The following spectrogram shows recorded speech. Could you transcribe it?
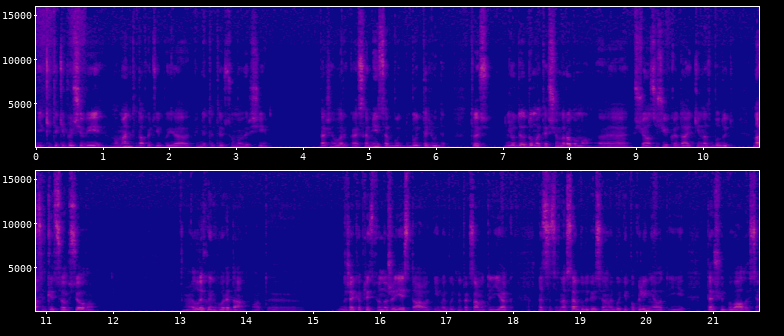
які такі ключові моменти да, хотів би я підмітити в цьому вірші? Перший говорить, каже, схамніться, будь- будьте люди. Тобто, люди, думайте, що ми робимо, е, що нас очікує, да, які нас будуть наслідки цього всього. Е, Лихо він говорить, да, от, вже яке, в принципі, воно вже є, та, от, і майбутнє так само тоді, як на це на все буде дивитися майбутнє покоління от, і те, що відбувалося.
